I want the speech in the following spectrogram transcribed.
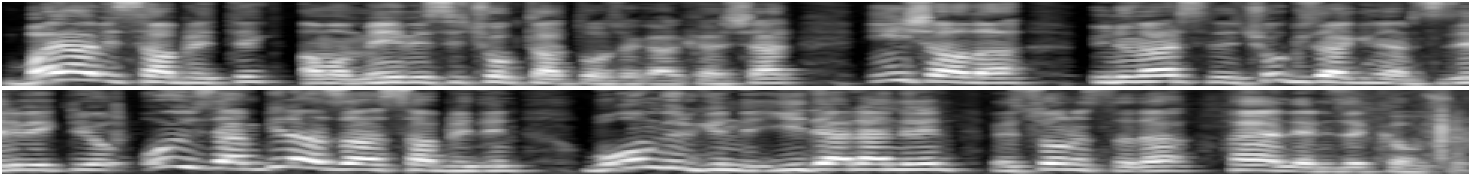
Bayağı bir sabrettik ama meyvesi çok tatlı olacak arkadaşlar. İnşallah üniversitede çok güzel günler sizleri bekliyor. O yüzden biraz daha sabredin. Bu 11 günde iyi değerlendirin ve sonrasında da hayallerinize kavuşun.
